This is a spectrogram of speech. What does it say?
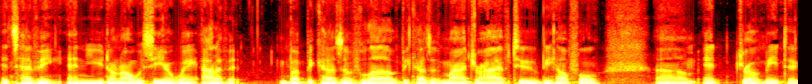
it's heavy and you don't always see your way out of it. But because of love, because of my drive to be helpful, um, it drove me to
